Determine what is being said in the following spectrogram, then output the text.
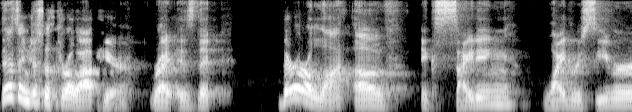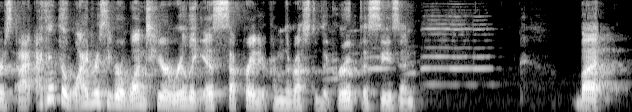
The other thing just to throw out here right is that there are a lot of exciting wide receivers. And I, I think the wide receiver one tier really is separated from the rest of the group this season. But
